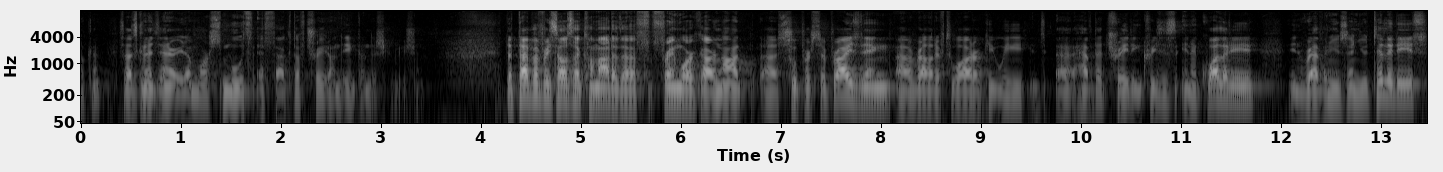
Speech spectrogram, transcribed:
Okay, so that's going to generate a more smooth effect of trade on the income distribution. The type of results that come out of the framework are not uh, super surprising. Uh, relative to autarky, we uh, have that trade increases inequality in revenues and utilities.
